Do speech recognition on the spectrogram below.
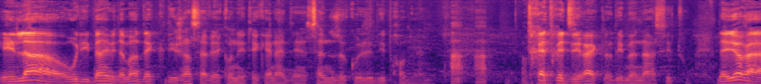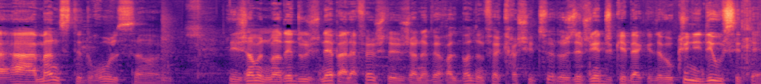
et là, au Liban, évidemment, dès que les gens savaient qu'on était Canadiens, ça nous a causé des problèmes. Ah, ah. Très, très direct, là, des menaces et tout. D'ailleurs, à, à Amman, c'était drôle, ça. Les gens me demandaient d'où je venais, puis à la fin, j'en avais ras-le-bol de me faire cracher dessus. Là, je disais, je viens du Québec. Ils n'avaient aucune idée où c'était.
